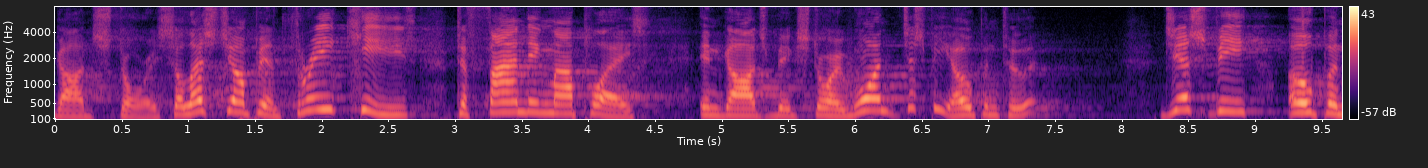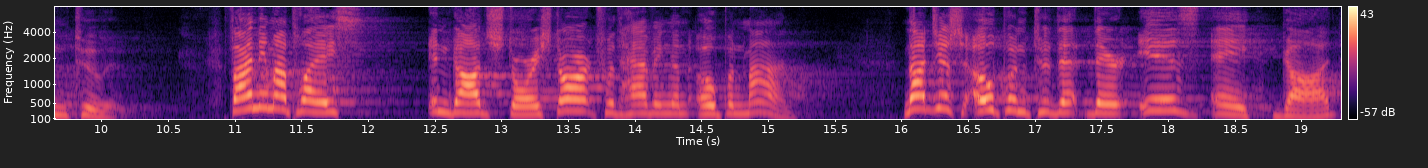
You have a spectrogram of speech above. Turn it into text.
God's story. So let's jump in. Three keys to finding my place in God's big story. One, just be open to it. Just be open to it. Finding my place in God's story starts with having an open mind. Not just open to that there is a God,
